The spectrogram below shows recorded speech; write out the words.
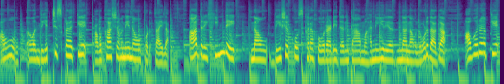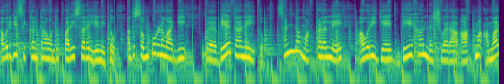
ಅವು ಒಂದು ಹೆಚ್ಚಿಸ್ಕೊಳ್ಳಕ್ಕೆ ಅವಕಾಶವನ್ನೇ ನಾವು ಕೊಡ್ತಾ ಇಲ್ಲ. ಆದ್ರೆ ಹಿಂದೆ ನಾವು ದೇಶಕ್ಕೋಸ್ಕರ ಹೋರಾಡಿದಂತಹ ಮಹನೀಯರನ್ನ ನಾವು ನೋಡಿದಾಗ ಅವರಕ್ಕೆ, ಅವರಿಗೆ ಸಿಕ್ಕಂತಹ ಒಂದು ಪರಿಸರ ಏನಿತ್ತು, ಅದು ಸಂಪೂರ್ಣವಾಗಿ ಬೇರೆ ತರನೇ ಇತ್ತು. ಸಣ್ಣ ಮಕ್ಕಳಲ್ಲೇ ಅವರಿಗೆ ದೇಹ ನಶ್ವರ, ಆತ್ಮ ಅಮರ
